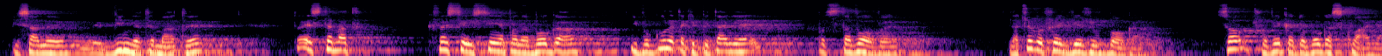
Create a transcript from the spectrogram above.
wpisany w inne tematy. To jest temat, kwestia istnienia Pana Boga i w ogóle takie pytanie podstawowe. Dlaczego człowiek wierzy w Boga? Co człowieka do Boga skłania?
